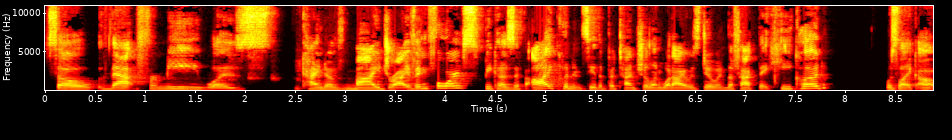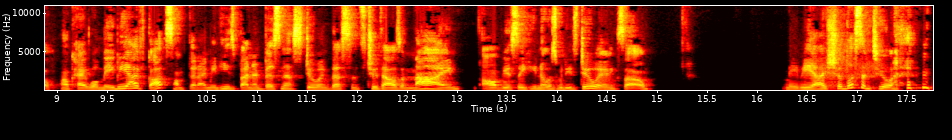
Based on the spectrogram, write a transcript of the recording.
So that for me was kind of my driving force because if I couldn't see the potential in what I was doing, the fact that he could was like, oh, okay, well, maybe I've got something. I mean, he's been in business doing this since 2009. Obviously, he knows what he's doing. So maybe I should listen to him.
